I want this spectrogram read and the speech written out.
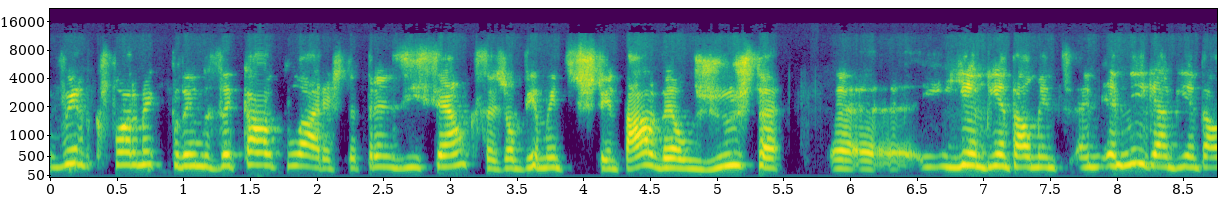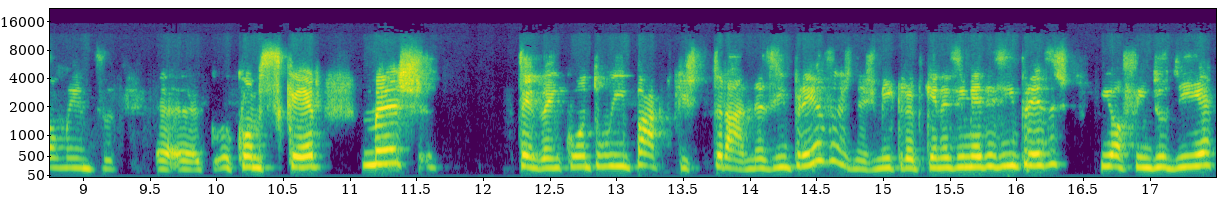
ver de que forma é que podemos acautelar esta transição, que seja obviamente sustentável, justa uh, e ambientalmente, amiga ambientalmente, uh, como se quer, mas tendo em conta o impacto que isto terá nas empresas, nas micro, pequenas e médias empresas e ao fim do dia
